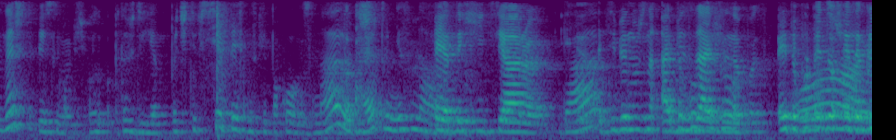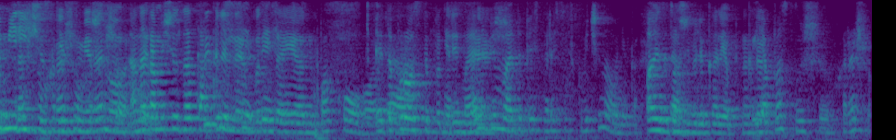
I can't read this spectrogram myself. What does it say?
знаешь эту песню вообще? Подожди, я почти все песни Слепакова знаю, Это а эту не знаю. Это хитяра. Да? Э, Тебе нужно Это обязательно... пос- Это, А, это, это гомерически хорошо, смешно. хорошо. Она Нет, там еще зацикленная постоянно. Слепакова, Это да. просто Нет, моя потрясающе. любимая это песня российского чиновника. А это Да. тоже великолепно. Я Да. послушаю, хорошо,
